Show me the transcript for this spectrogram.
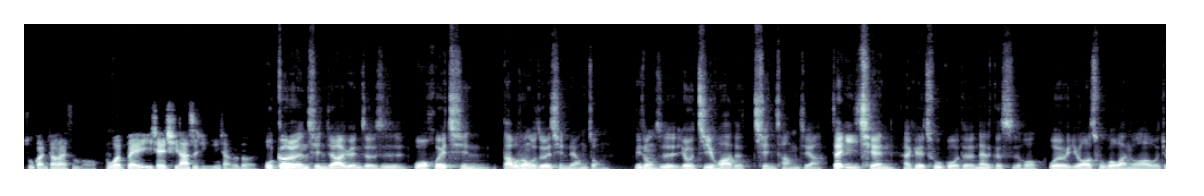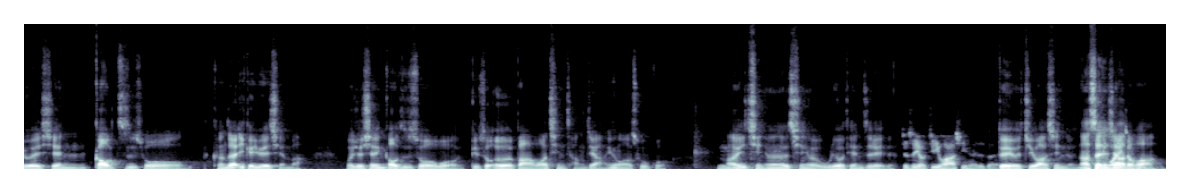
主管交代什么，不会被一些其他事情影响，对不对？我个人请假的原则是，我会请，大部分我只会请两种，一种是有计划的请长假，在以前还可以出国的那个时候，我有要出国玩的话，我就会先告知说，可能在一个月前吧，我就先告知说我，比如说二二八我要请长假，因为我要出国。然后一请可能就请了五六天之类的，就是有计划性的，对不对？对，有计划性的。那剩下的话，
